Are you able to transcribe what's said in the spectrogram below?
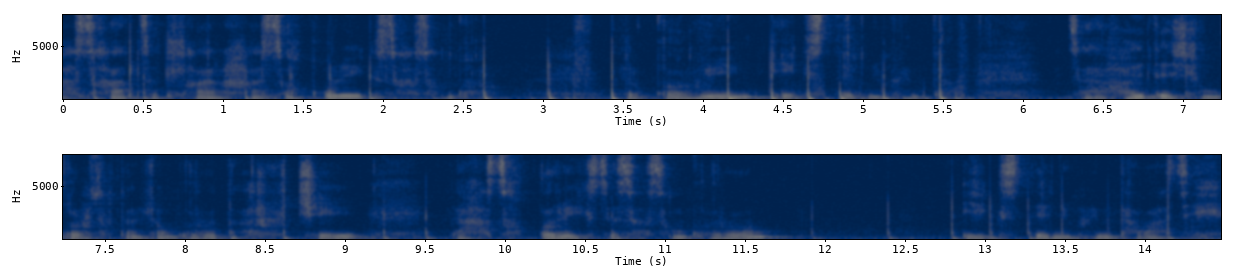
хасхаал задлахаар хасах 3x хасах 3. Тэр 3-ын x дээр нэмэх нь 5. За хойд ижлэн 3 сутамшин 3-д орхичээ. За хасах 3x-ээс хасах 3 нь x дээр нэмэх нь 5-аас их.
